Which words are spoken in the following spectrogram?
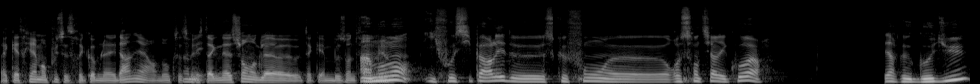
La quatrième, en plus, ce serait comme l'année dernière. Donc, ce serait une stagnation. Donc là, euh, tu as quand même besoin de faire. À un moment, il faut aussi parler de ce que font euh, ressentir les coureurs. C'est-à-dire que Godu,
